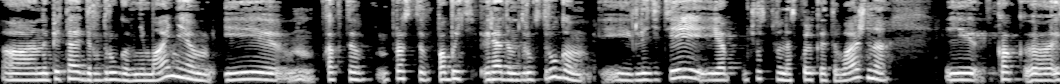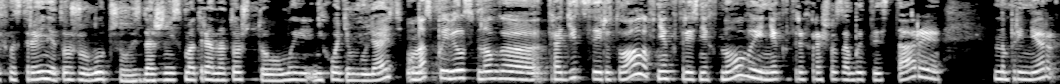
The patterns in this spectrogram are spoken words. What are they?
а, напитать друг друга вниманием и как-то просто побыть рядом друг с другом. И для детей я чувствую, насколько это важно и как э, их настроение тоже улучшилось, даже несмотря на то, что мы не ходим гулять. У нас появилось много традиций и ритуалов, некоторые из них новые, некоторые хорошо забытые старые. Например,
